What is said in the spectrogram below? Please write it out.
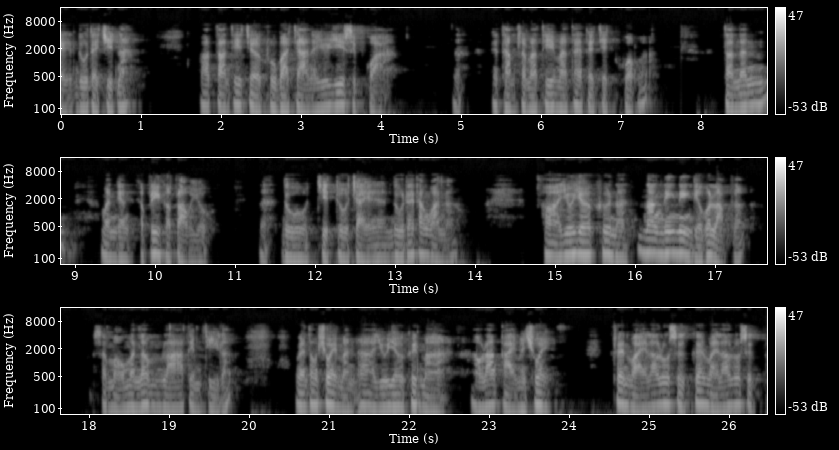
ด็กๆดูแต่จิตนะ เพราตอนที่เจอครูบาอาจารย์อายุยี่สิบกว่านะทำสมาธิมาตั้งแต่เจ็ดขวบอะตอนนั้นมันยังกระปรี้กระเปร่าอยู่นะดูจิตดูใจดูได้ทั้งวันนะพออายุเยอะขึ้นนะนั่งนิ่งๆ เดี๋ยวก็หลับแล้วสมองมันเริ่มล้าเต็มทีแล้วเพราะฉะนั้นต้องช่วยมันถ้าอายุเยอะขึ้นมา เอาร่างกายมาช่วย เคลื่อนไหวแล้วรู้สึกเคลื่อนไหวแล้วรู้สึกไป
